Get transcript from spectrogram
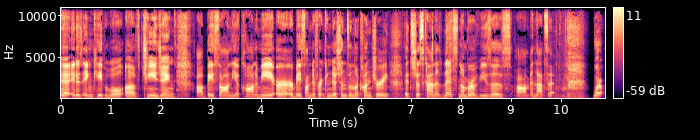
It is incapable of changing uh, based on the economy or, or, based on different conditions in the country. It's just kind of this number of visas, um, and that's it. What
